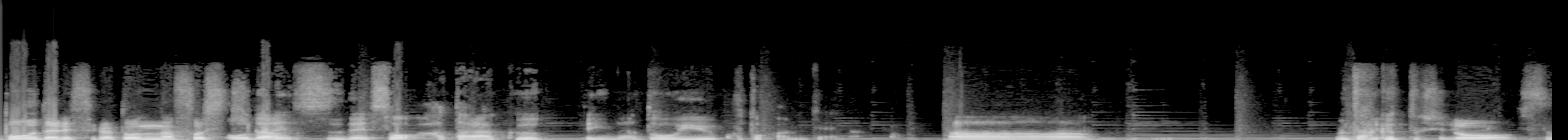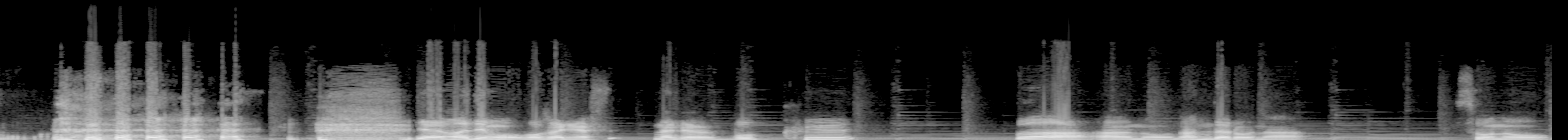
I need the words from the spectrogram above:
ボーダレスがどんな組織か。ボーダレスでそう、働くっていうのはどういうことかみたいな。ああ。うんざくっとしてる、えっと質問は。いや、まあでも分かります。なんか僕は、あの、なんだろうな、その、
